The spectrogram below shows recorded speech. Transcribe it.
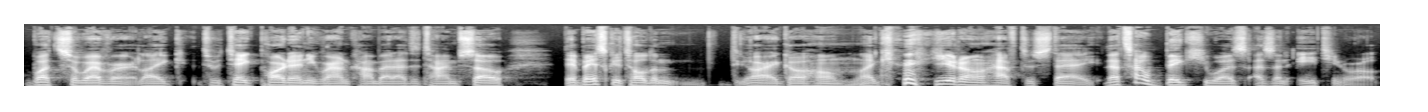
whatsoever, like to take part in any ground combat at the time. So they basically told him, all right, go home. Like you don't have to stay. That's how big he was as an 18 year old.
